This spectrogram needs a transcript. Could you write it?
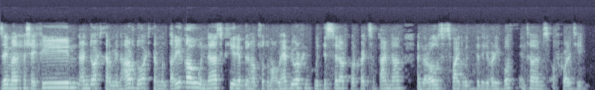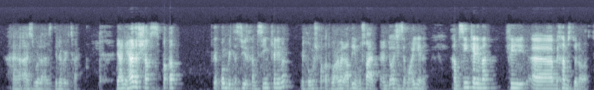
زي ما نحن شايفين عنده أكثر من عرض وأكثر من طريقة والناس كثير يبدو إنها مبسوطة معه. We have been working with this seller for quite some time now and we're all satisfied with the delivery both in terms of quality uh, as well as delivery time. يعني هذا الشخص فقط يقوم بتسجيل 50 كلمة هو مش فقط هو عمل عظيم وصعب عنده أجهزة معينة 50 كلمة في uh, بخمس دولارات.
